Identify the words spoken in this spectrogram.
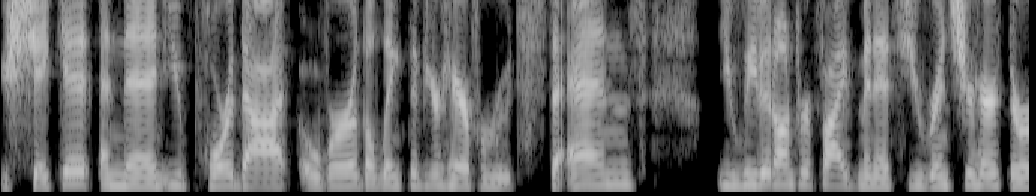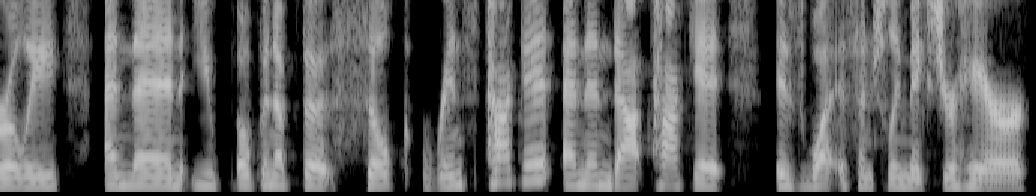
you shake it and then you pour that over the length of your hair from roots to ends. You leave it on for five minutes. You rinse your hair thoroughly and then you open up the silk rinse packet. And then that packet is what essentially makes your hair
